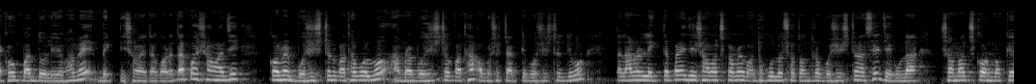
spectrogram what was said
একক বা দলীয়ভাবে ব্যক্তি সহায়তা করে। তারপর সামাজিক কর্মের বৈশিষ্ট্যের কথা বলব। আমরা বৈশিষ্ট্য কথা অবশ্যই চারটি বৈশিষ্ট্য দিব। তাহলে আমরা লিখতে পারি যে সমাজকর্মের কতগুলো স্বতন্ত্র বৈশিষ্ট্য আছে, যেগুলা সমাজকর্মকে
